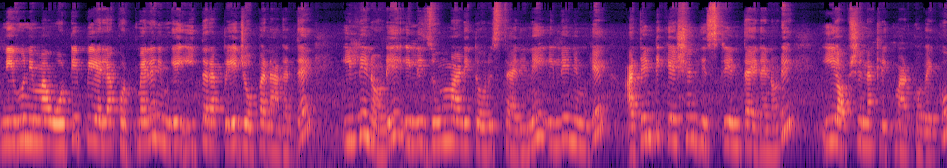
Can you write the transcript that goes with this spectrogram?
ನೀವು ನಿಮ್ಮ ಒ ಟಿ ಪಿ ಎಲ್ಲ ಕೊಟ್ಮೇಲೆ ನಿಮಗೆ ಈ ಥರ ಪೇಜ್ ಓಪನ್ ಆಗುತ್ತೆ. ಇಲ್ಲಿ ನೋಡಿ, ಇಲ್ಲಿ ಝೂಮ್ ಮಾಡಿ ತೋರಿಸ್ತಾ ಇದ್ದೀನಿ. ಇಲ್ಲಿ ನಿಮಗೆ ಅಥೆಂಟಿಕೇಶನ್ ಹಿಸ್ಟ್ರಿ ಅಂತ ಇದೆ ನೋಡಿ. ಈ ಆಪ್ಷನ್ನ ಕ್ಲಿಕ್ ಮಾಡ್ಕೋಬೇಕು.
